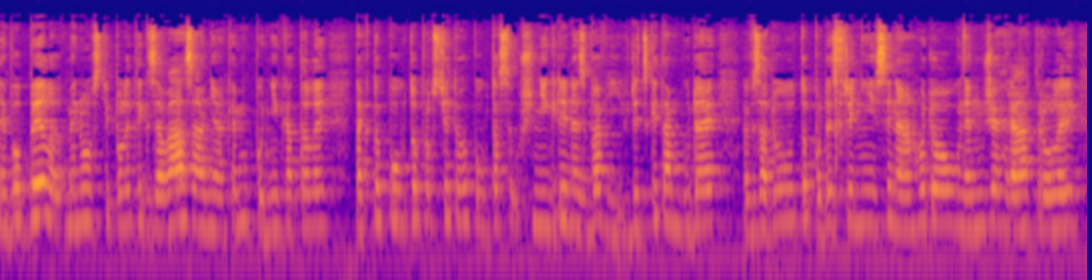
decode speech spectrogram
nebo byl v minulosti politik zavázán nějakému podnikateli, tak to pouto prostě toho pouta se už nikdy nezbaví. Vždycky tam bude vzadu to podezření, jestli náhodou nemůže hrát roli Eh,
